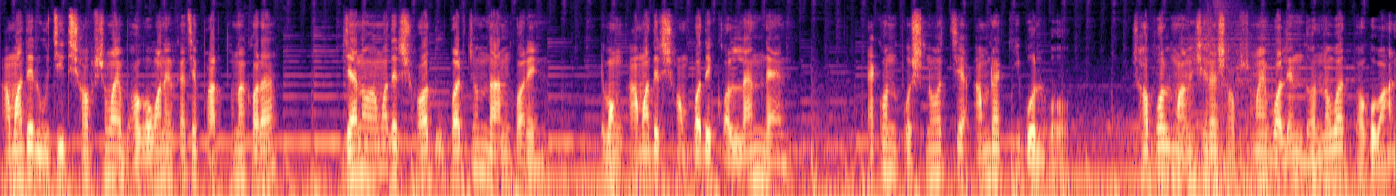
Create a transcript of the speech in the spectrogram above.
আমাদের উচিত সবসময় ভগবানের কাছে প্রার্থনা করা, যেন আমাদের সৎ উপার্জন দান করেন এবং আমাদের সম্পদে কল্যাণ দেন। এখন প্রশ্ন হচ্ছে, আমরা কি বলব? সফল মানুষেরা সবসময় বলেন, ধন্যবাদ ভগবান।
